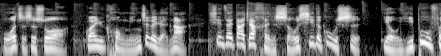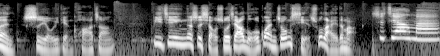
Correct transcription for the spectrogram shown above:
我只是说，关于孔明这个人呐，现在大家很熟悉的故事，有一部分是有一点夸张，毕竟那是小说家罗贯中写出来的嘛。是这样吗？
